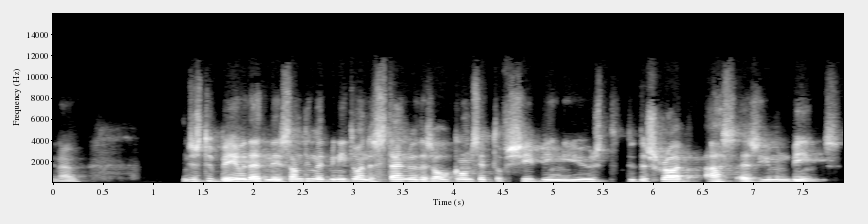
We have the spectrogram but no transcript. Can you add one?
you know? And just to bear with that, and there's something that we need to understand with this whole concept of sheep being used to describe us as human beings.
